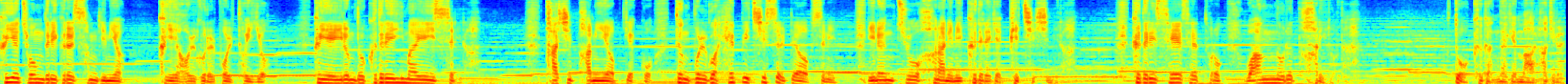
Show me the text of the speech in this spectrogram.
그의 종들이 그를 섬기며 그의 얼굴을 볼 터이요 그의 이름도 그들의 이마에 있으리라. 다시 밤이 없겠고 등불과 햇빛이 쓸데없으니 이는 주 하나님이 그들에게 빛이심이라. 그들이 세세토록 왕노릇 하리로다. 또 그가 내게 말하기를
